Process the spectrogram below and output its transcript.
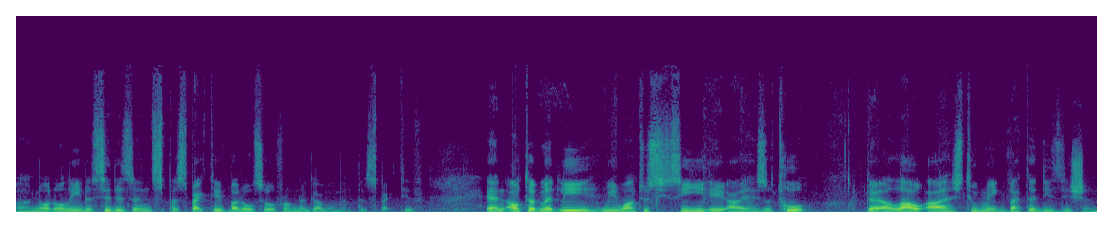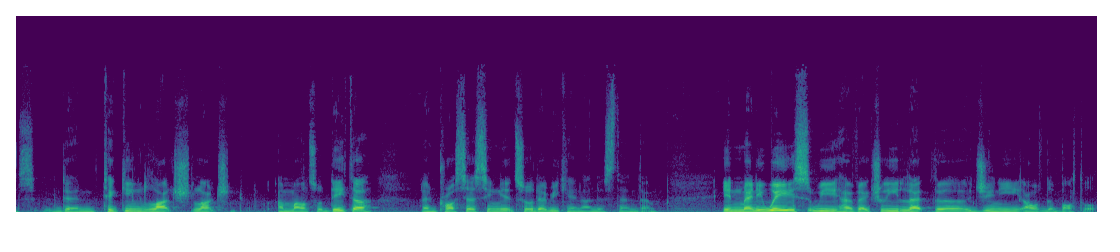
uh, not only in the citizens' perspective but also from the government perspective. And ultimately, we want to see AI as a tool that allow us to make better decisions than taking large, large amounts of data and processing it so that we can understand them. In many ways, we have actually let the genie out of the bottle.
